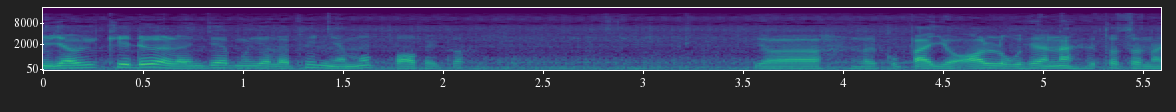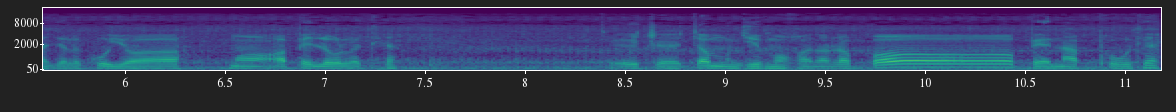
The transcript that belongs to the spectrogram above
Nhiều cái đứa lên chơi bây giờ lại phải nhà mất bỏ về có. Giờ là cô ba giờ lù thế này tôi giờ này giờ là cô giờ mà ở bên lù là thế. Chứ chờ cho mình gì mà họ nó có bể nắp phù thế.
